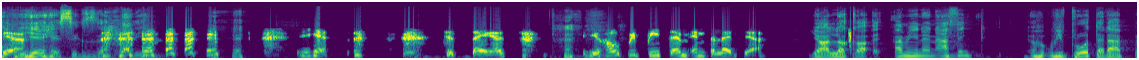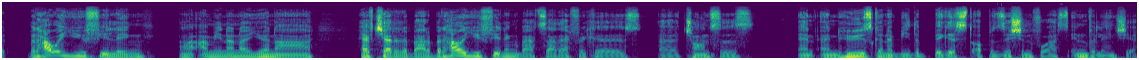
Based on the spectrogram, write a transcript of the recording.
Valencia. Yes, exactly. Yes. Just say it. you hope we beat them in Valencia. Yeah, look, I, I mean, and I think we've brought that up, but but how are you feeling? Uh, I mean, I know you and I have chatted about it, but how are you feeling about South Africa's uh, chances and and who's going to be the biggest opposition for us in Valencia?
